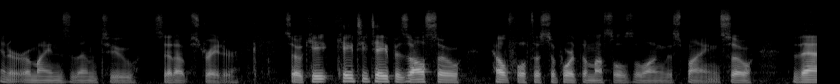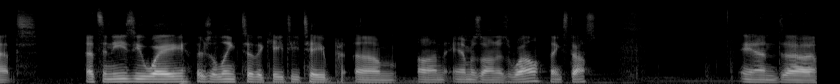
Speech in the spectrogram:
and it reminds them to sit up straighter. So KT tape is also helpful to support the muscles along the spine. So that that's an easy way. There's a link to the KT tape um, on Amazon as well. Thanks, Das. And uh,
